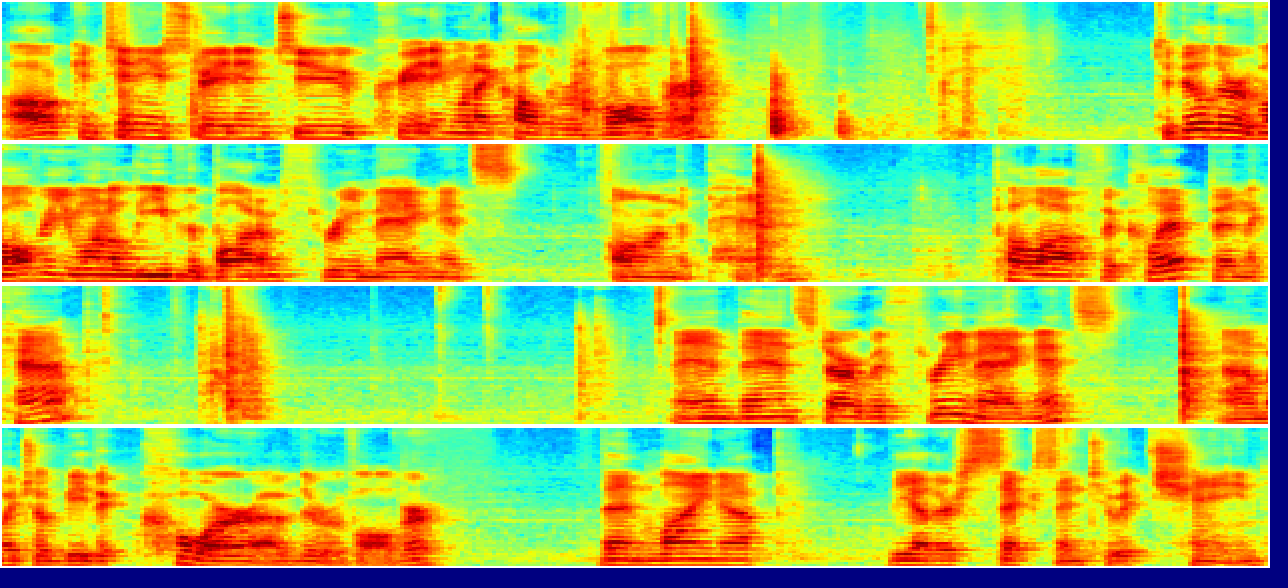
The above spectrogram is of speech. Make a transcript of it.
I'll continue straight into creating what I call the revolver. To build the revolver, you want to leave the bottom three magnets on the pen. Pull off the clip and the cap. And then start with three magnets, um, which will be the core of the revolver. Then line up the other six into a chain.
